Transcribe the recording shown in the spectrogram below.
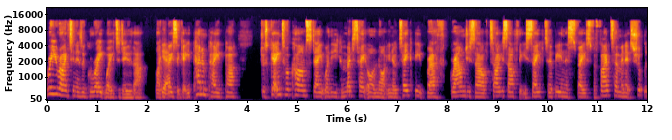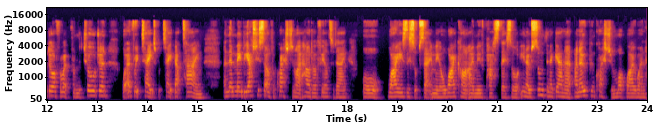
Rewriting is a great way to do that. Like Yeah. basic, get your pen and paper, just get into a calm state, whether you can meditate or not. You know, take a deep breath, ground yourself, tell yourself that you're safe to be in this space for five, ten minutes, shut the door for, from the children, whatever it takes, but take that time. And then maybe ask yourself a question like, how do I feel today? Or why is this upsetting me? Or why can't I move past this? Or, you know, something again, a, an open question, what, why, when,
